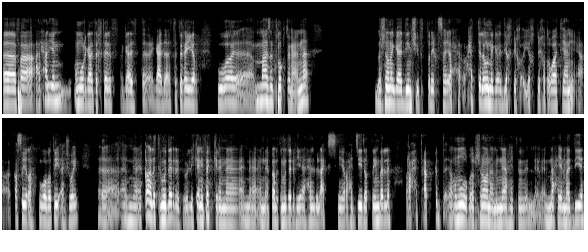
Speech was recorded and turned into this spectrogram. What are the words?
فحاليا أمور قاعدة تختلف قاعدة قاعدة تتغير وما زلت مقتنع أنه برشلونه قاعد يمشي في الطريق الصحيح حتى لو انه قاعد يخطي يخطي خطوات يعني قصيرة وبطيئة شوي إن إقالة المدرب واللي كان يفكر إن إن, إن إقالة المدرب هي حل بالعكس هي راح تزيد الطين بلة راح تعقد أمور برشلونة من ناحية الناحية المادية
